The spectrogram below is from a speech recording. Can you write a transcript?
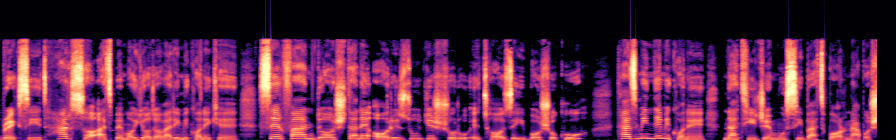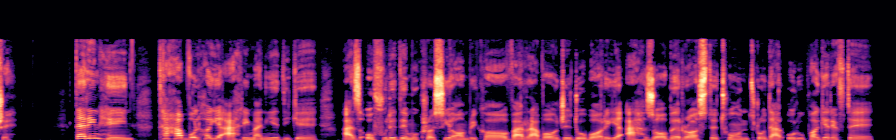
برکسیت هر ساعت به ما یادآوری می‌کنه که صرفاً داشتن آرزوی شروع تازه‌ای با شکوه تضمین نمی‌کنه نتیجه مصیبت بار نباشه. در این حین تحولهای اهریمنی دیگه از افول دموکراسی آمریکا و رواج دوباره احزاب راست تند رو در اروپا گرفته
